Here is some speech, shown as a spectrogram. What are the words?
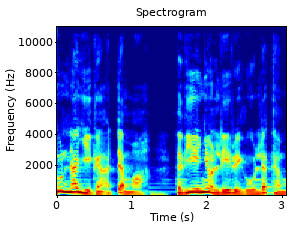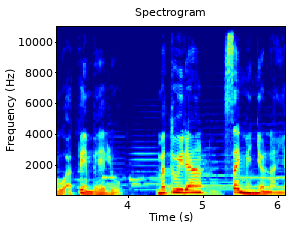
ဦးနတ်ရီကန်အတက်မှာတပြေညွန့်လေးတွေကိုလက်ခံဖို့အသင့်ပဲလို့ မတွေ့တမ်းစိတ်မညွတ်နိုင်ရ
